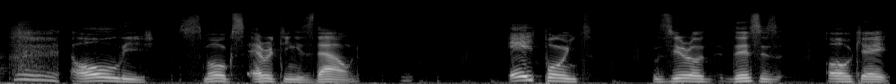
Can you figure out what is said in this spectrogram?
Holy smokes, everything is down. 8.0, this is okay.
